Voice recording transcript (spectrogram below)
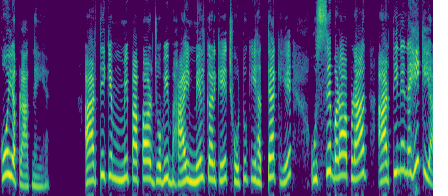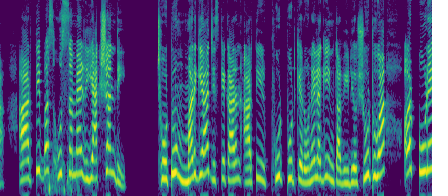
कोई अपराध नहीं है। आरती के मम्मी पापा और जो भी भाई मिल करके छोटू की हत्या किए, उससे बड़ा अपराध आरती ने नहीं किया। आरती बस उस समय रिएक्शन दी। छोटू मर गया, जिसके कारण आरती फूट फूट के रोने लगी, इनका वीडियो शूट हुआ और पूरे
